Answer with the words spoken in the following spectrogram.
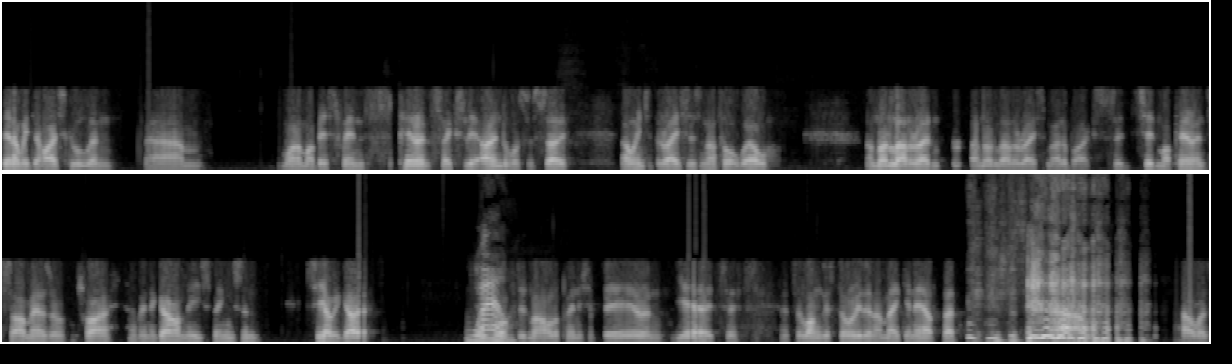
then I went to high school, and um, one of my best friend's parents actually owned horses, so I went to the races, and I thought, well, I'm not allowed to ride. I'm not allowed to race motorbikes. Said said my parents, so I may as well try having a go on these things and see how we go. Wow. off, did my whole apprenticeship there, and yeah, it's it's it's a longer story than I'm making out, but um, I was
